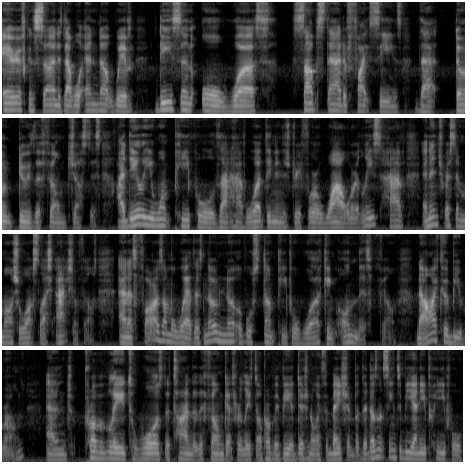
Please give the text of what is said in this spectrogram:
area of concern is that we'll end up with decent or worse substandard fight scenes that don't do the film justice. Ideally, you want people that have worked in the industry for a while or at least have an interest in martial arts slash action films. And as far as I'm aware, there's no notable stunt people working on this film. Now, I could be wrong. And probably towards the time that the film gets released, there'll probably be additional information. But there doesn't seem to be any people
